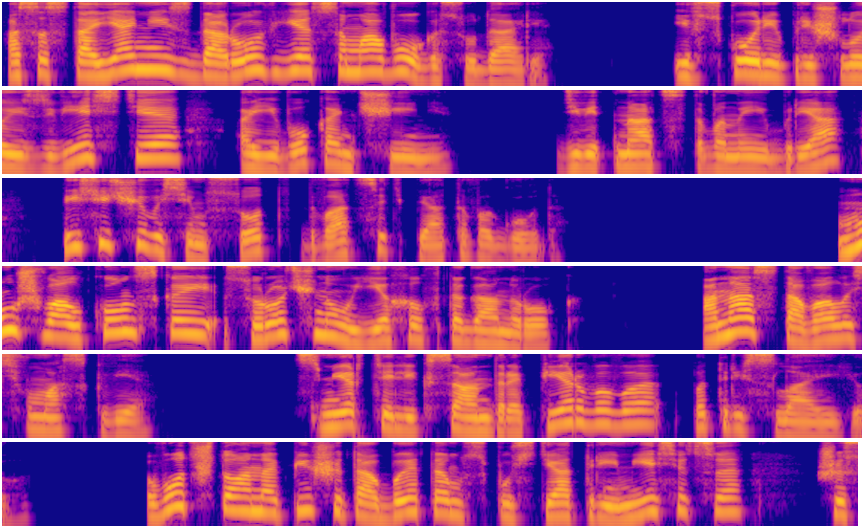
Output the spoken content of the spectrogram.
о состоянии здоровья самого государя, и вскоре пришло известие о его кончине 19 ноября 1825 года. Муж Волконской срочно уехал в Таганрог. Она оставалась в Москве. Смерть Александра I потрясла ее. Вот что она пишет об этом спустя три месяца 6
